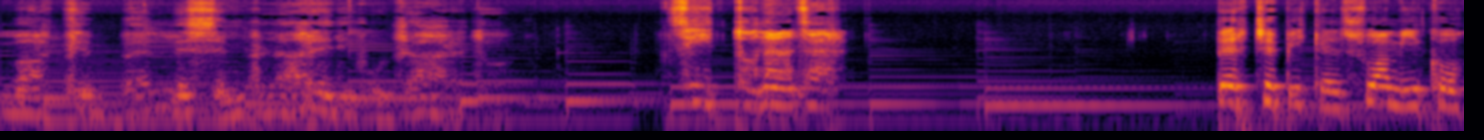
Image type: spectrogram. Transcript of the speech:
Ma che bell'esemplare di bugiardo. Zitto, Nazar. Percepì che il suo amico,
